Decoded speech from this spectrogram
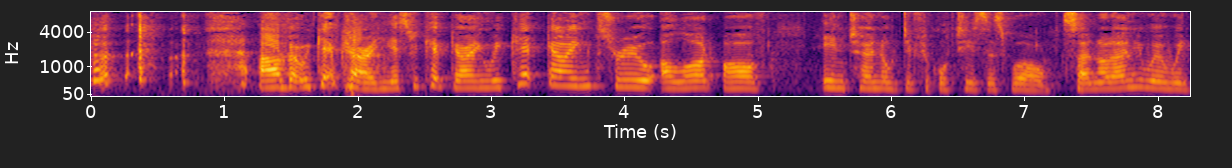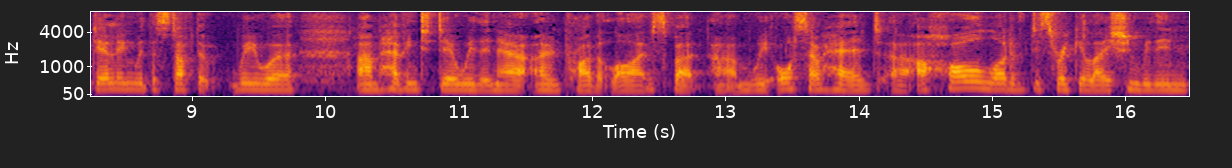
uh, but we kept going. Yes, we kept going. We kept going through a lot of internal difficulties as well. So not only were we dealing with the stuff that we were um, having to deal with in our own private lives, but um, we also had uh, a whole lot of dysregulation within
